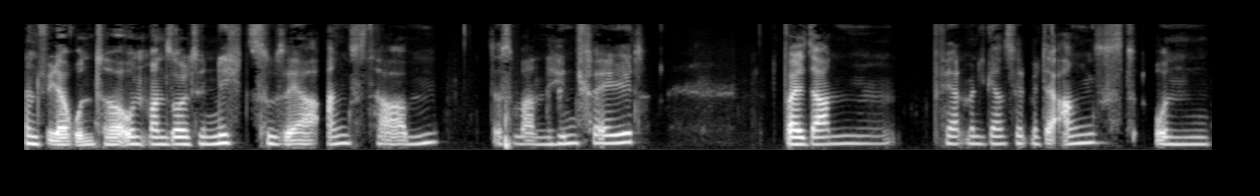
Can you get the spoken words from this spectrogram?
und wieder runter. Und man sollte nicht zu sehr Angst haben, dass man hinfällt, weil dann fährt man die ganze Zeit mit der Angst und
